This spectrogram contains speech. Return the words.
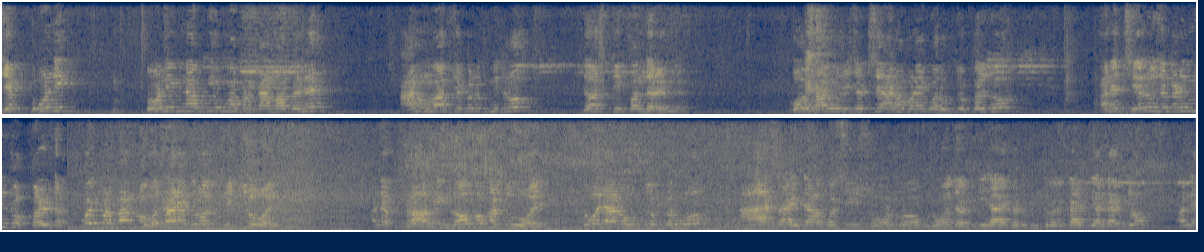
જે ટોનિક, ટોનિકના ઉપયોગમાં પણ કામ આપે છે. આનું માપ છે ખેડૂત મિત્રો દસથી પંદર એમએલ બહુ સારું રિઝલ્ટ છે, આનો પણ એકવાર ઉપયોગ કરજો. અને છેલ્લું છે કડી મિત્રો કલ્ટર કોઈ પણ પાકનો વધારે ગ્રોથ થઈ ગયો હોય અને ફ્લાવરિંગ ન પકડતું હોય, તો જ આનો ઉપયોગ કરવો. આ સાઈડા પછી સોળનો ગ્રોથ અટકી જાય કડી મિત્રો, એકાદ ધ્યાન રાખજો. અને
